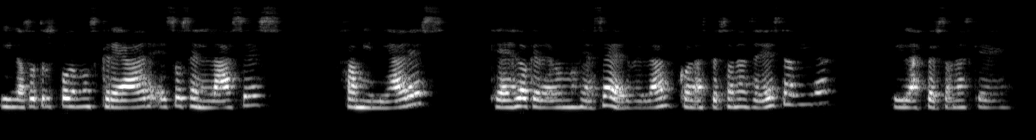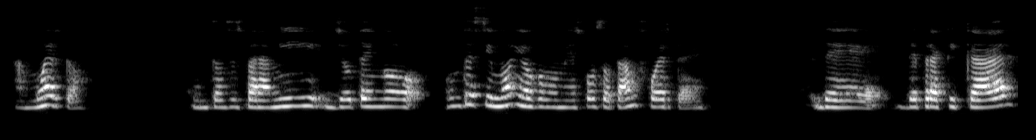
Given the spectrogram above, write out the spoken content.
Y nosotros podemos crear esos enlaces familiares, que es lo que debemos de hacer, ¿verdad? Con las personas de esta vida y las personas que han muerto. Entonces, para mí, yo tengo un testimonio como mi esposo tan fuerte de, de practicar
